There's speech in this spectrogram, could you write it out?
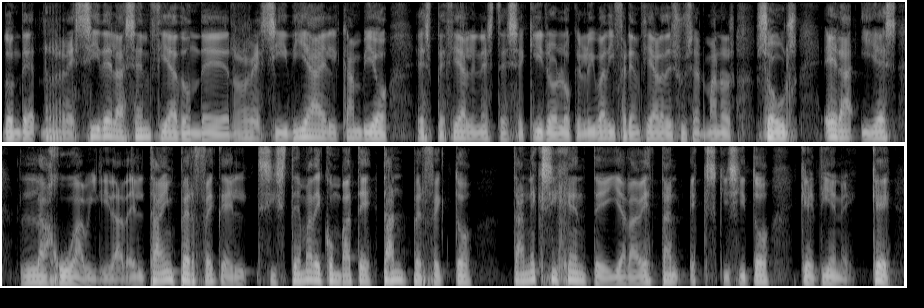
donde reside la esencia, donde residía el cambio especial en este Sekiro, lo que lo iba a diferenciar de sus hermanos Souls era y es la jugabilidad. El time perfect, el sistema de combate tan perfecto, tan exigente y a la vez tan exquisito que tiene. Que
